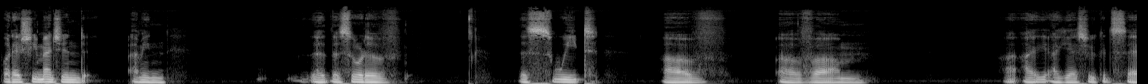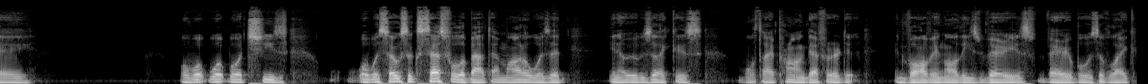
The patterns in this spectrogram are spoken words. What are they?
but as she mentioned, I mean, the the sort of the suite of of um, I, I guess you could say well what what what she's what was so successful about that model was that you know it was like this multi pronged effort involving all these various variables of like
